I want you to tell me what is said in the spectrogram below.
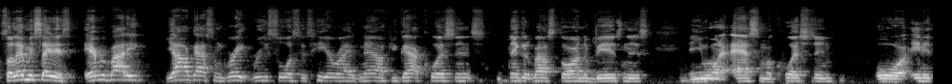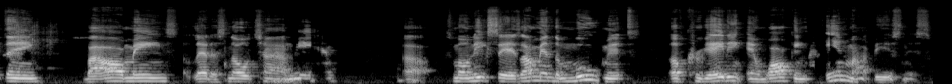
so let me say this, everybody, y'all got some great resources here right now. If you got questions, you're thinking about starting a business and you want to ask them a question or anything, by all means, let us know, chime in. Uh, Monique says, I'm in the movement of creating and walking in my business.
